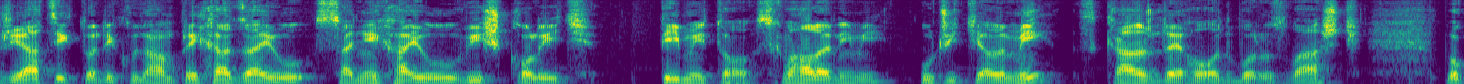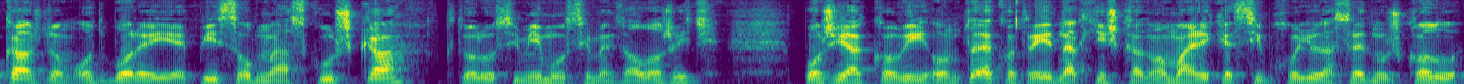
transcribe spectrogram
Žiaci, ktorí ku nám prichádzajú, sa nechajú vyškoliť týmito schválenými učiteľmi z každého odboru zvlášť. Po každom odbore je písomná skúška, ktorú si my musíme založiť. Po žiakovi, on to je ako triedna knižka normálne, keď si chodí na strednú školu.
